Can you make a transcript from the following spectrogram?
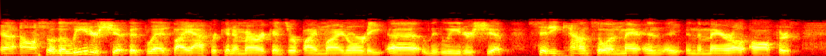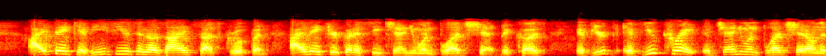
uh, also the leadership is led by African Americans or by minority uh, leadership, city council and mayor, in, in the mayoral office. I think if he's using those Einsatzgruppen, I think you're going to see genuine bloodshed because if you if you create a genuine bloodshed on the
